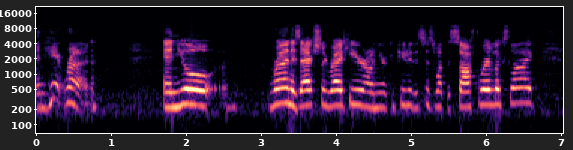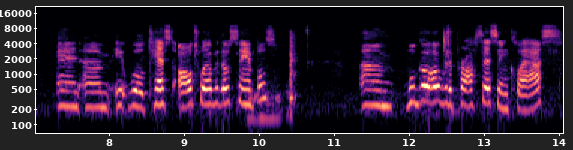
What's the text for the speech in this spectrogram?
and hit run. And you'll, run is actually right here on your computer. This is what the software looks like. And um, it will test all 12 of those samples. Um, we'll go over the process in class.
